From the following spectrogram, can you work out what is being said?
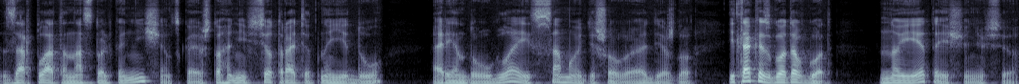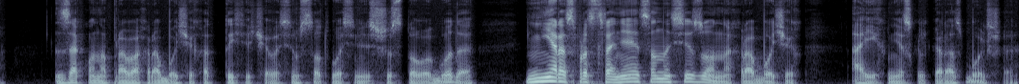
Зарплата настолько нищенская, что они все тратят на еду, аренду угла и самую дешевую одежду. И так из года в год. Но и это еще не все. Закон о правах рабочих от 1886 года не распространяется на сезонных рабочих, а их в несколько раз больше.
